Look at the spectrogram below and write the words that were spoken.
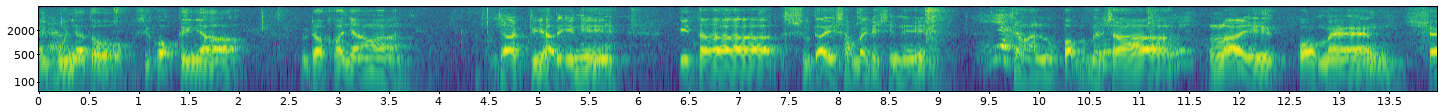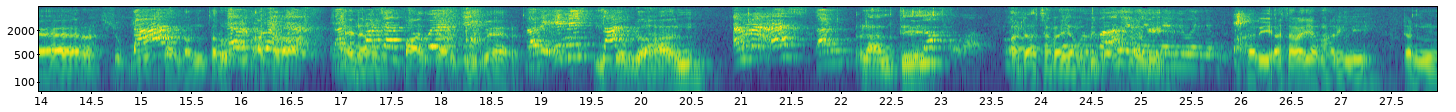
ibunya tuh si kokinya udah kenyangan. Jadi hari ini kita sudahi sampai di sini. Iya. jangan lupa pemirsa like komen share subscribe dan tonton terus di acara channel Pacar Juber. Mudah-mudahan nanti ada acara yang lebih bagus lagi dari acara yang hari ini. Dan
